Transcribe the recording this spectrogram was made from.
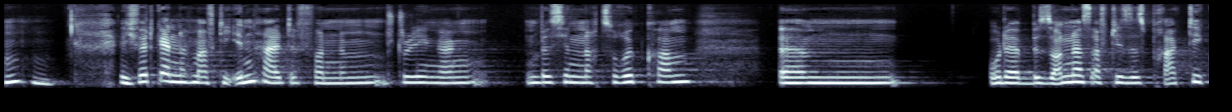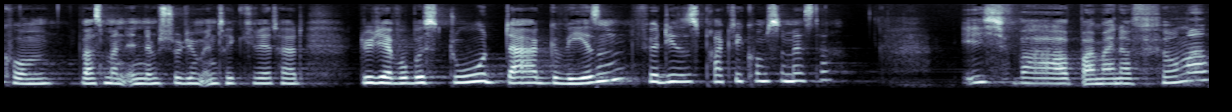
Mhm. Ich würde gerne nochmal auf die Inhalte von einem Studiengang ein bisschen noch zurückkommen. Ähm, oder besonders auf dieses Praktikum, was man in dem Studium integriert hat. Lydia, wo bist du da gewesen für dieses Praktikumssemester? Ich war bei meiner Firma,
